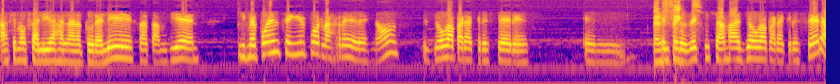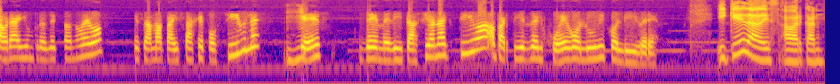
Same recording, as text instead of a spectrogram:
hacemos salidas a la naturaleza también. Y me pueden seguir por las redes, ¿no? Yoga para Crecer es el, el proyecto se llama Yoga para Crecer. Ahora hay un proyecto nuevo que se llama Paisaje Posible, que es de meditación activa a partir del juego lúdico libre. ¿Y qué edades abarcan?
